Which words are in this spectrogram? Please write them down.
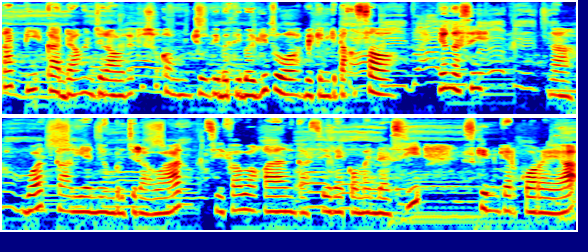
Tapi kadang jerawat itu suka muncul tiba-tiba gitu loh, bikin kita kesel. Ya nggak sih? Nah, buat kalian yang berjerawat, Siva bakalan kasih rekomendasi skincare Korea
